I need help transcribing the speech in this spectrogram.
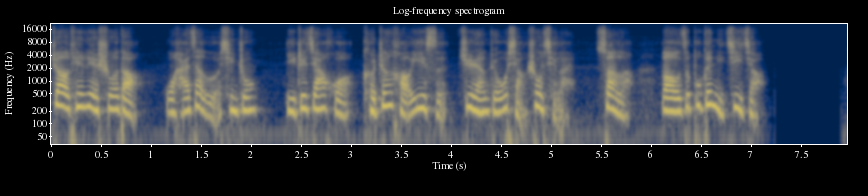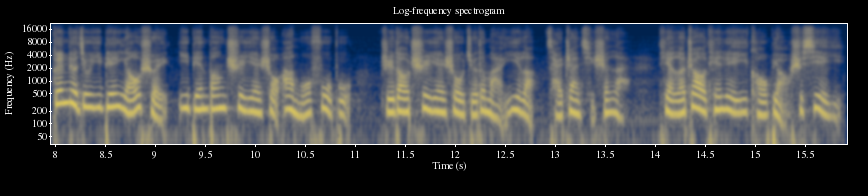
赵天烈说道：“我还在恶心中，你这家伙可真好意思，居然给我享受起来。算了，老子不跟你计较。”跟着就一边舀水一边帮赤焰兽按摩腹部，直到赤焰兽觉得满意了，才站起身来舔了赵天烈一口，表示谢意。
